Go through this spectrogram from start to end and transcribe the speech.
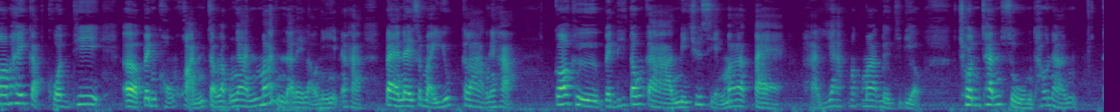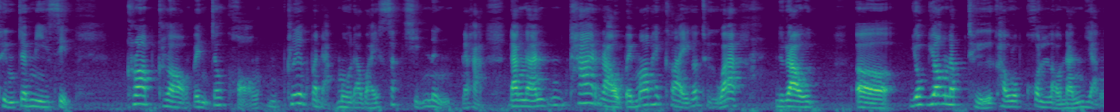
มอบให้กับคนที่เเป็นของขวัญสำหรับงานมั่นอะไรเหล่านี้นะคะ แต่ในสมัยยุคกลางเนี่ยค่ะ ก็คือเป็นที่ต้องการมีชื่อเสียงมากแต่หายากมากๆเลยทีเดียว ชนชั้นสูงเท่านั้นถึงจะมีสิทธิ์ครอบครองเป็นเจ้าของเครื่องประดับโมดาไว้สักชิ้นหนึ่งนะคะ ดังนั้นถ้าเราไปมอบให้ใครก็ถือว่าเราเยกย่องนับถือเคารพคนเหล่านั้นอย่าง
